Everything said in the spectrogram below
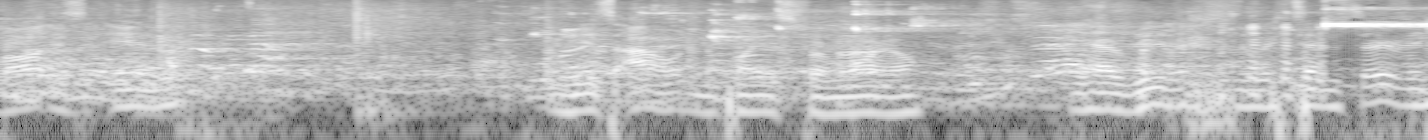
Ball is in. And it's out, and the point is for Memorial. We have Rita, number 10, serving.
